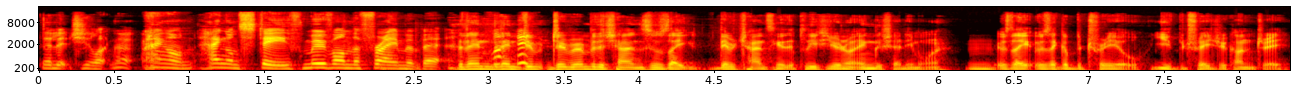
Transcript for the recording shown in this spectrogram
they're literally like, no, hang on, hang on, Steve, move on the frame a bit. But then, but then do, do you remember the chance? It was like they were chanting at the police, "You're not English anymore." Mm. It was like it was like a betrayal. You betrayed your country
